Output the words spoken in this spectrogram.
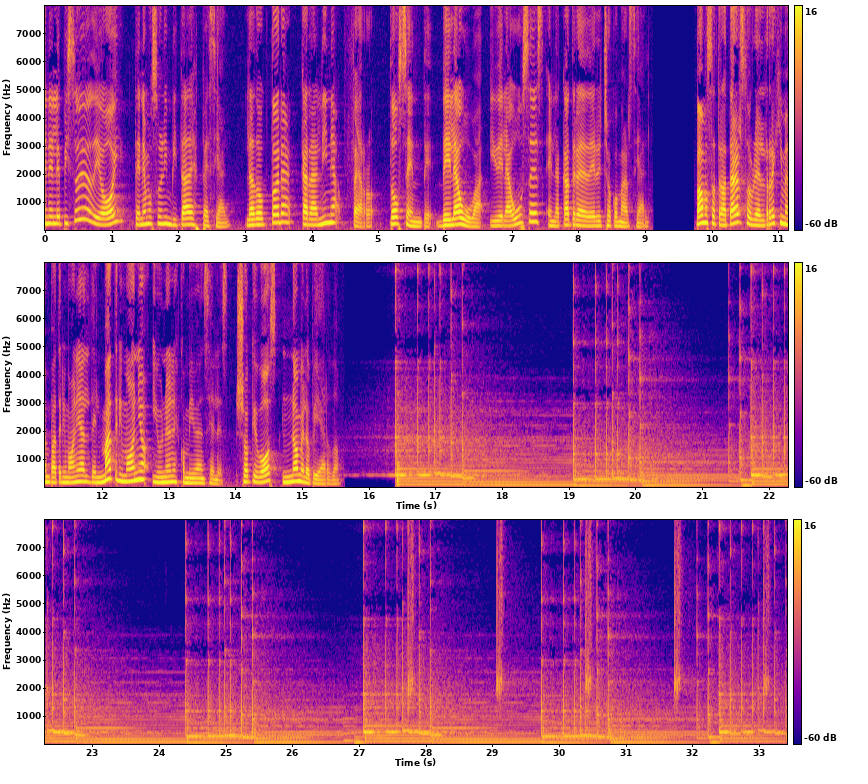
En el episodio de hoy tenemos una invitada especial, la doctora Carolina Ferro, docente de la UBA y de la UCES en la Cátedra de Derecho Comercial. Vamos a tratar sobre el régimen patrimonial del matrimonio y uniones convivenciales. Yo que vos no me lo pierdo.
